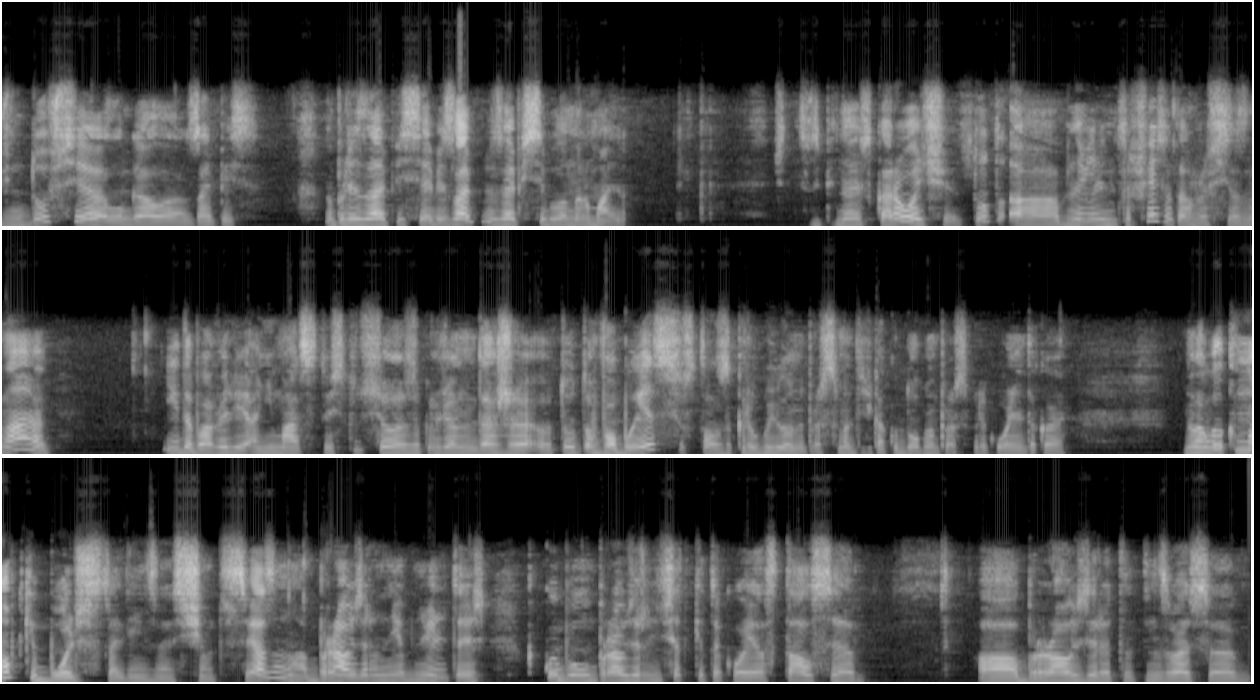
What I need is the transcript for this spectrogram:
Windows лагала запись. Но при записи, а без записи было нормально. Запинаюсь. Короче, тут а, обновили интерфейс, это уже все знают и добавили анимацию. То есть тут все закруглено, даже тут в ABS все стало закруглено. Просто смотрите, как удобно, просто прикольно такое. Но как бы кнопки больше стали, я не знаю, с чем это связано. Браузер не обновили, то есть какой был браузер десятки, такой и остался. А, браузер этот называется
